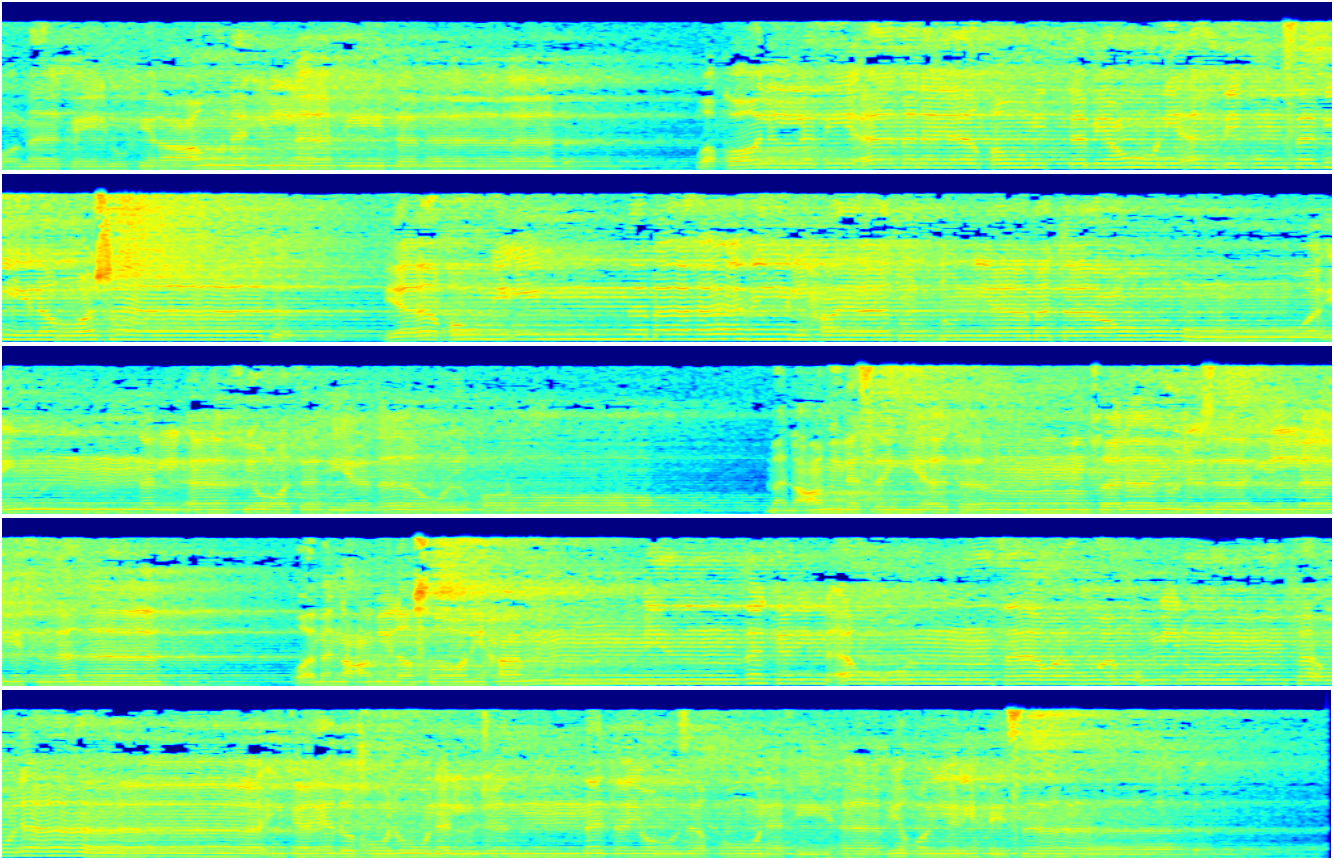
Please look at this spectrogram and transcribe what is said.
وَمَا كَيْدُ فِرْعَوْنَ إِلَّا فِي تَبَابٍ. وَقَالَ الَّذِي آمَنَ يَا قَوْمِ اتَّبِعُونِ أَهْدِكُمْ سَبِيلَ الرَّشَادِ. يَا قَوْمِ إِنَّمَا هَٰذِهِ الْحَيَاةُ الدُّنْيَا مَتَاعٌ الْآخِرَةَ هِيَ دَارُ الْقَرَارِ. مَنْ عَمِلَ سَيِّئَةً فَلَا يُجْزَىٰ إِلَّا مِثْلَهَا. وَمَنْ عَمِلَ صَالِحًا مِّن ذَكَرٍ أَوْ أُنثَىٰ وَهُوَ مُؤْمِنٌ فَأُولَٰئِكَ يَدْخُلُونَ الْجَنَّةَ يُرْزَقُونَ فِيهَا بِغَيْرِ حِسَابٍ.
